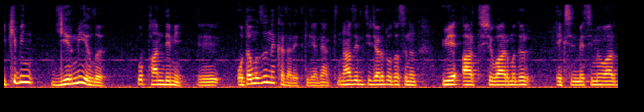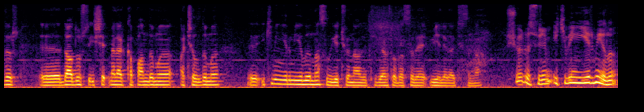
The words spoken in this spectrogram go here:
2020 yılı bu pandemi e, odamızı ne kadar etkiledi? Yani Nazilli Ticaret Odası'nın üye artışı var mıdır? Eksilmesi mi vardır? E, daha doğrusu işletmeler kapandı mı? Açıldı mı? E, 2020 yılı nasıl geçiyor Nazilli Ticaret Odası ve üyeleri açısından? Şöyle söyleyeyim 2020 yılı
